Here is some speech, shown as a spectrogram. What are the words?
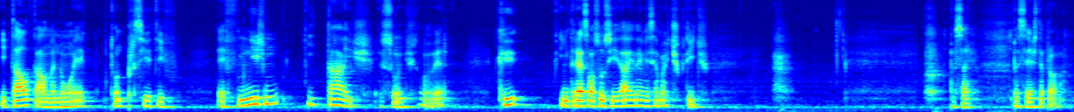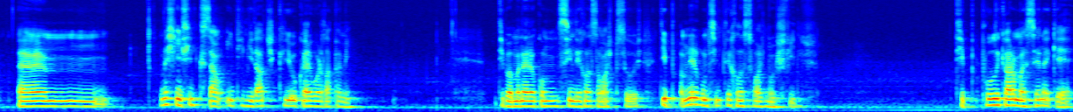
E tal, calma, não é tão depreciativo. É feminismo e tais assuntos, estão a ver? Que interessam à sociedade e devem ser mais discutidos. Passei. Passei esta prova. Um, mas sim, sinto que são intimidades que eu quero guardar para mim. Tipo, a maneira como me sinto em relação às pessoas. Tipo, a maneira como me sinto em relação aos meus filhos. Tipo, publicar uma cena que é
